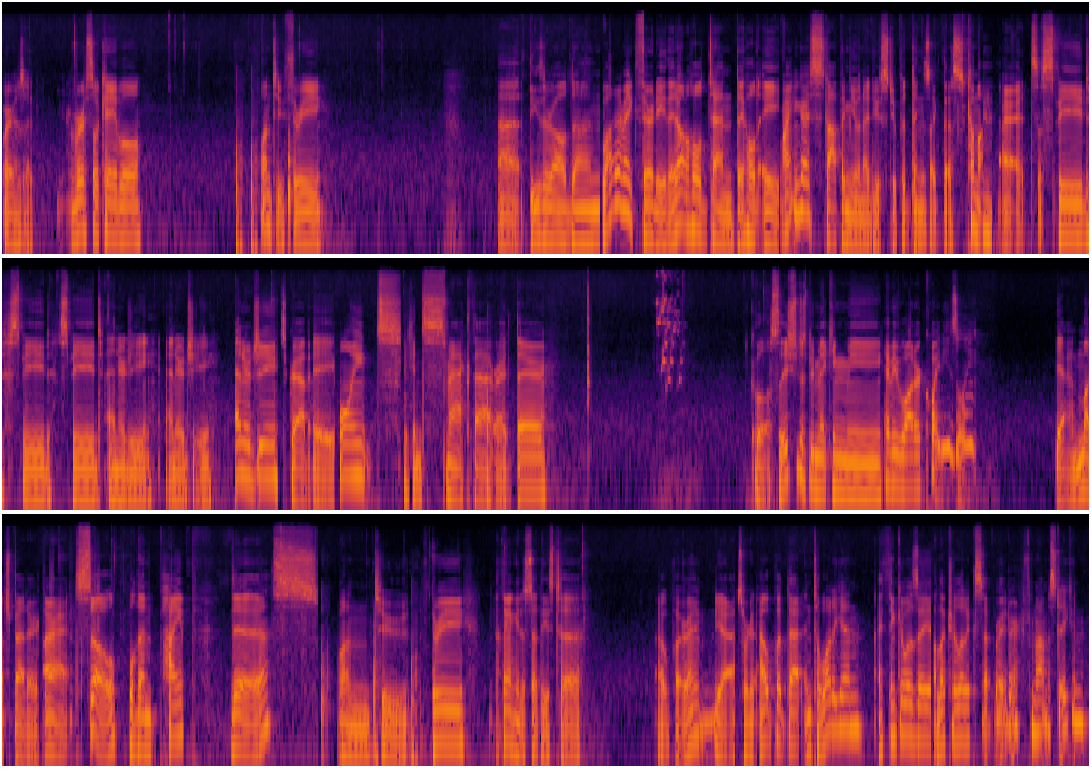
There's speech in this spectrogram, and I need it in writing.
Where is it? Universal cable. One, two, three. Uh, these are all done. Why did I make 30? They don't hold 10. They hold 8. Why aren't you guys stopping me when I do stupid things like this? Come on. All right. So speed, speed, speed, energy, energy, energy. Let's grab a point. We can smack that right there. Cool. So these should just be making me heavy water quite easily. Yeah, much better. All right. So we'll then pipe this. One, two, three. I think I can just set these to output, right? Yeah. So we're gonna output that into what again? I think it was a electrolytic separator, if I'm not mistaken.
